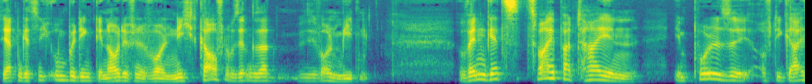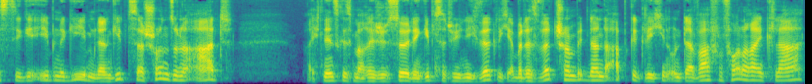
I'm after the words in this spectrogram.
Sie hatten jetzt nicht unbedingt genau definiert, wir wollen nicht kaufen, aber sie hatten gesagt, sie wollen mieten. Wenn jetzt zwei Parteien Impulse auf die geistige Ebene geben, dann gibt es da schon so eine Art, ich nenne es jetzt mal Regisseur, den gibt es natürlich nicht wirklich, aber das wird schon miteinander abgeglichen und da war von vornherein klar,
